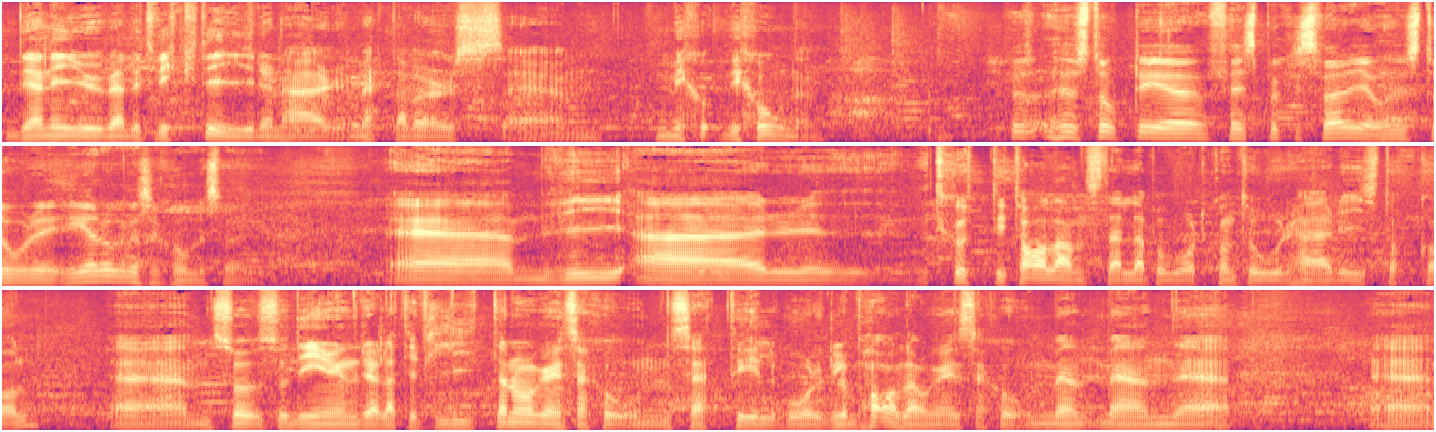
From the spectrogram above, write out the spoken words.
den är ju väldigt viktig i den här metaverse-visionen. Eh, hur, hur, stort är Facebook i Sverige och hur stor är er organisation i Sverige? Eh, vi är ett 70-tal anställda på vårt kontor här i Stockholm. Eh, så, så, det är en relativt liten organisation sett till vår globala organisation. Men, men eh, eh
